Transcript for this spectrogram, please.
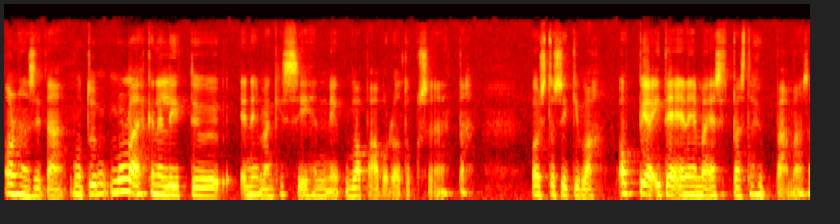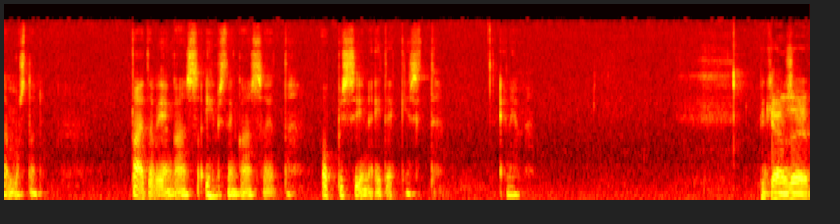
onhan sitä, mutta mulla ehkä ne liittyy enemmänkin siihen niin kuin vapaa-pudotukseen, että olisi tosi kiva oppia itse enemmän ja sitten päästä hyppäämään semmoisten taitavien kanssa, ihmisten kanssa, että oppisi siinä itsekin sitten enemmän. Mikä on se,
